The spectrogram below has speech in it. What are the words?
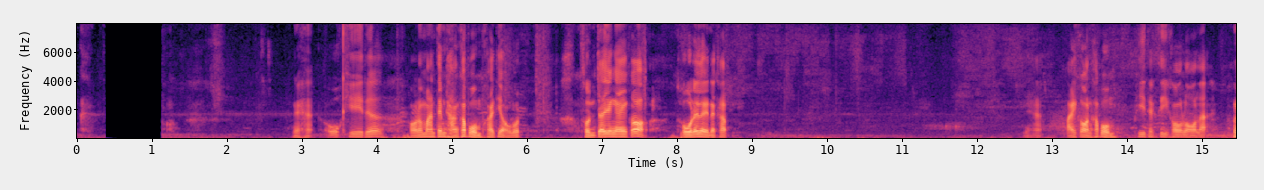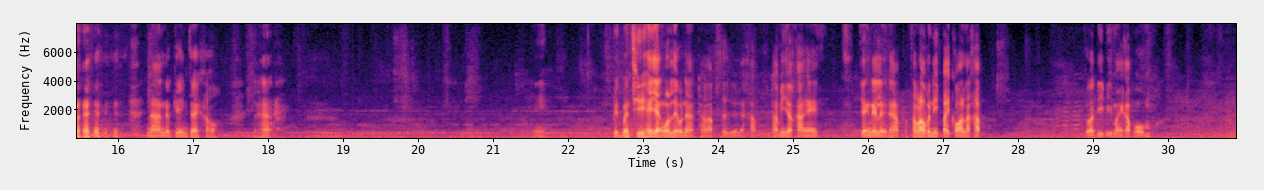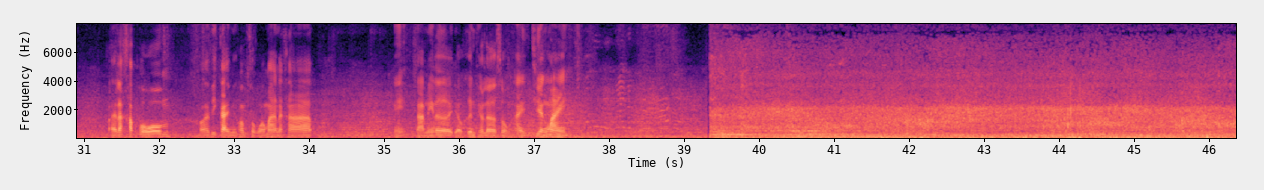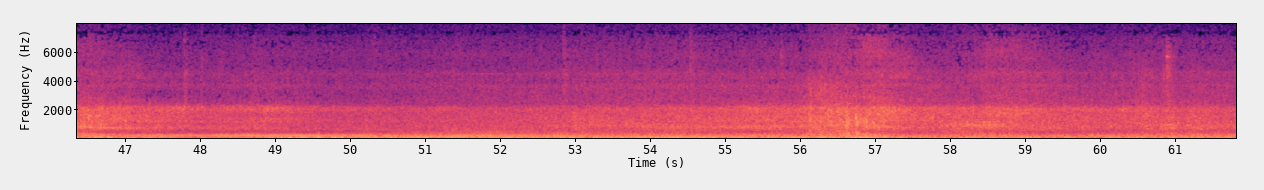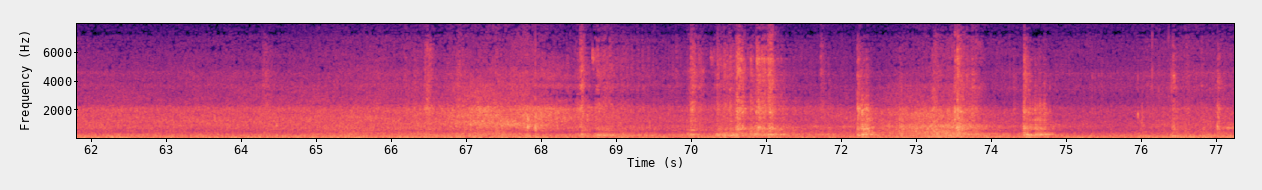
ๆนะฮะโอเคเด้อขอน้ำมันเต็มถังครับผมใครที่ออกรถ สนใจยังไงก็โทรได้เลยนะครับนะฮะไปก่อนครับผม พี่แท็กซี่เขารอละ นานเดี๋ยวเกรงใจเขานะฮะนี่ ปิดบัญชีให้อย่างรวดเร็วนะ ถ้ารับซื้อนะครับ ถ้ามียอดค้างไงแจ้งได้เลยนะครับสำหรับวันนี้ไปก่อนแล้วครับ สวัสดีปีใหม่ครับผม ไปแล้วครับผม ขอให้พี่ไก่มีความสุขมากๆนะครับ นี่ตามนี้เลย เดี๋ยวขึ้นเทเลอร์ส่งให้เชียงใหม่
